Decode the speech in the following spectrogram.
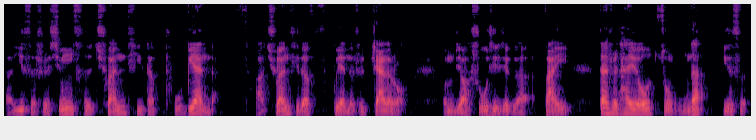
呃意思是形容词全体的普遍的啊，全体的普遍的是 general，我们比较熟悉这个翻译，但是它也有总的意思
